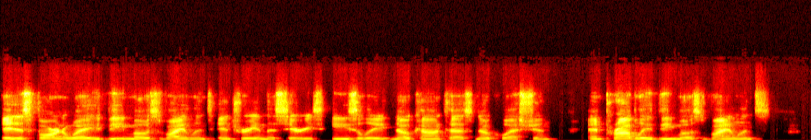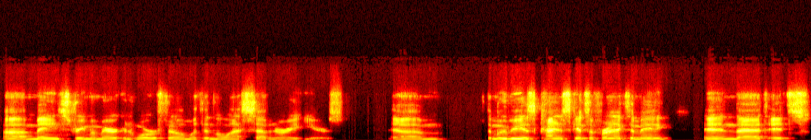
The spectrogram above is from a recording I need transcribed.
It is far and away the most violent entry in this series, easily, no contest, no question, and probably the most violent uh, mainstream American horror film within the last seven or eight years. Um, the movie is kind of schizophrenic to me in that it's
